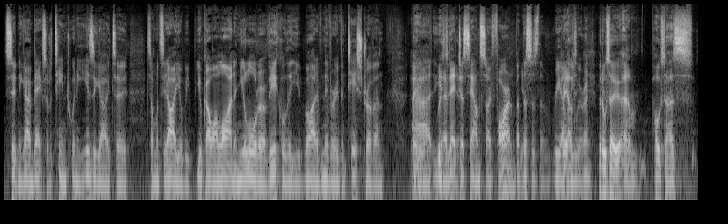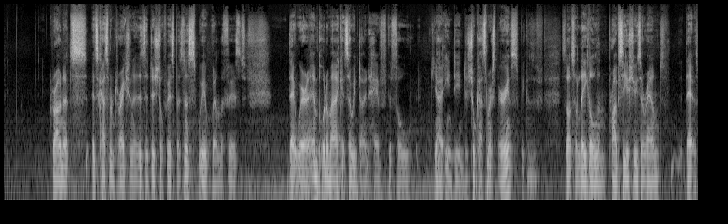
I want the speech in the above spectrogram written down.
certainly going back sort of 10, 20 years ago to someone said, "Oh, you'll be you'll go online and you'll order a vehicle that you might have never even test driven." Uh, you know, that just sounds so foreign, but this is the reality, reality, we're in. But also, um, Polestar's grown its its customer interaction. It is a digital first business. We're one of the first that we're an importer market, so we don't have the full you know end to end digital customer experience because of lots of legal and privacy issues around that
